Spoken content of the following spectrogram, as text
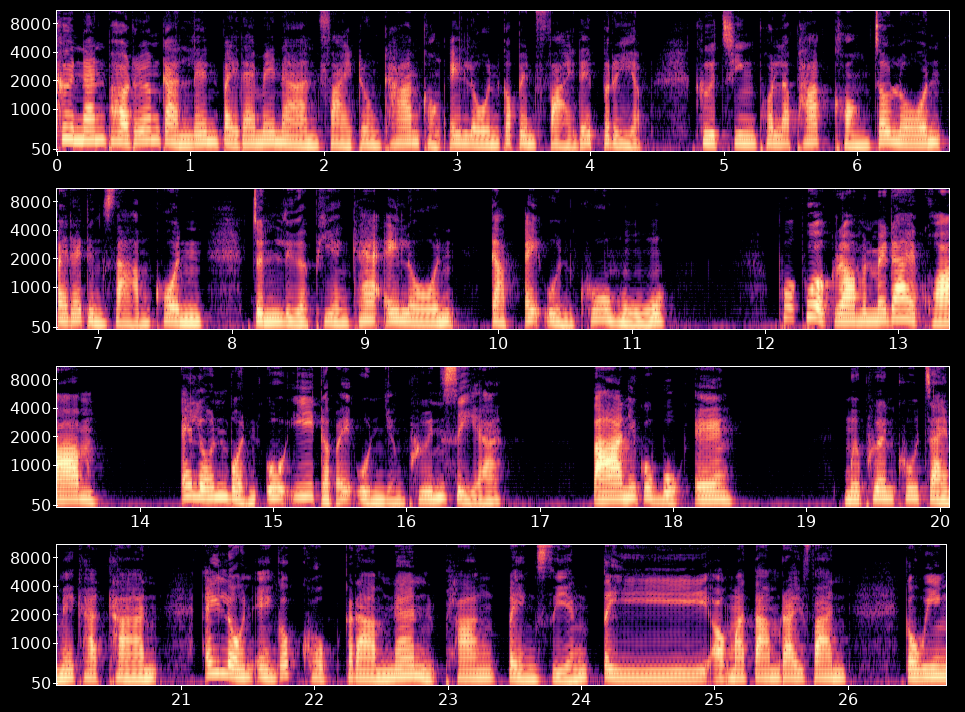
คืนนั้นพอเริ่มการเล่นไปได้ไม่นานฝ่ายตรงข้ามของไอ้โลนก็เป็นฝ่ายได้เปรียบ คือชิงพลพรรคของเจ้าโลนไปได้ถึงสามคน จนเหลือเพียงแค่ไอ้โลนกับไอ้อุ่นคู่หู พวกพวกเรามันไม่ได้ความ ไอ้โล้นบ่นอู้อี้กับไอ้อุ่นอย่างพื้นเสีย ตานี่กูบุกเอง เมื่อเพื่อนคู่ใจไม่คัดค้าน ไอ้โลนเองก็ขบกรามแน่น พลางเป่งเสียงตี ออกมาตามไรฟัน ก็วิ่ง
